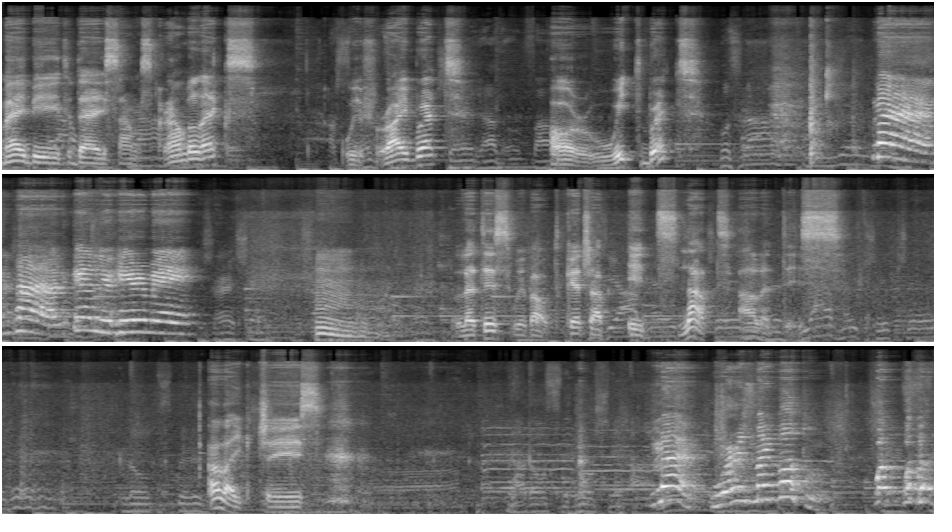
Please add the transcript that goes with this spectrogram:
Maybe today some scrambled eggs with rye bread or wheat bread. Man, man, can you hear me? Hmm. Lettuce without ketchup, it's not a lettuce. I like cheese. Man, where is my bottle? What, what, what,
